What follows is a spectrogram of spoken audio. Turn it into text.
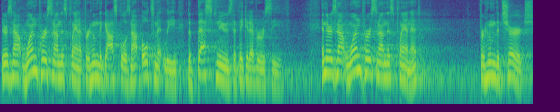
There is not one person on this planet for whom the gospel is not ultimately the best news that they could ever receive. And there is not one person on this planet for whom the church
